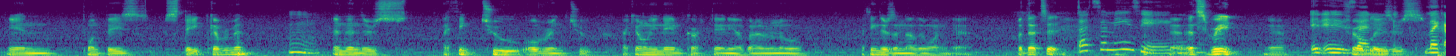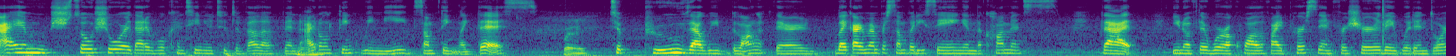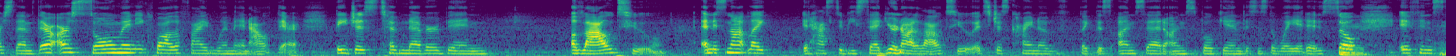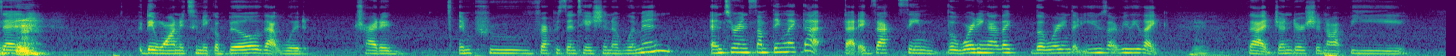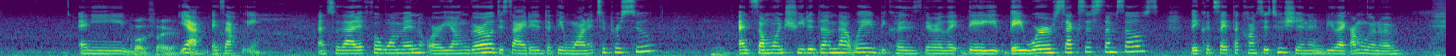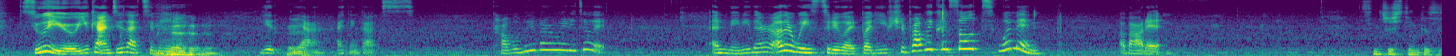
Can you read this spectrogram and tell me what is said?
in Pohnpei's state government, Mm. and then there's, I think, two over in Chuuk. I can only name Cartenia, but I don't know. I think there's another one, yeah. But that's it. That's amazing. Yeah, that's great. Yeah. It is. and, Trailblazers. like I am sh- so sure that it will continue to develop, and I Mhm. don't think we need something like this Right. to prove that we belong up there. Like I remember somebody saying in the comments that you know if there were a qualified person, for sure they would endorse them. There are so many qualified women out there. They just have never been allowed to, and it's not like it has to be said you're not allowed to. It's just kind of like this unsaid, unspoken. This is the way it is. So Mhm. if instead they wanted to make a bill that would try to improve representation of women enter in something like that that exact same the wording i like the wording that you use i really like Mm. that gender should not be any Qualifier. yeah exactly and so that if a woman or a young girl decided that they wanted to pursue Mm. and someone treated them that way because they were like they they were sexist themselves they could cite the constitution and be like i'm gonna sue you you can't do that to me you, Yeah. yeah. I think that's probably a better way to do it. And maybe there are other ways to do it, but you should probably consult women about it. It's interesting because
